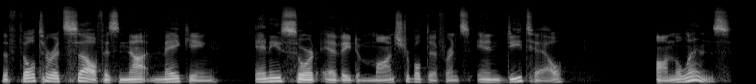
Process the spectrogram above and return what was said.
the filter itself is not making any sort of a demonstrable difference in detail on the lens,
